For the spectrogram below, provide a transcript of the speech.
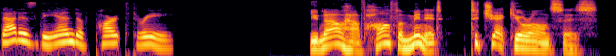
That is the end of part three. You now have half a minute to check your answers.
